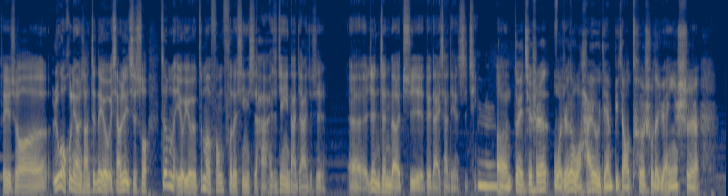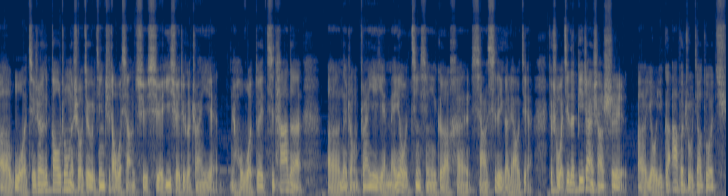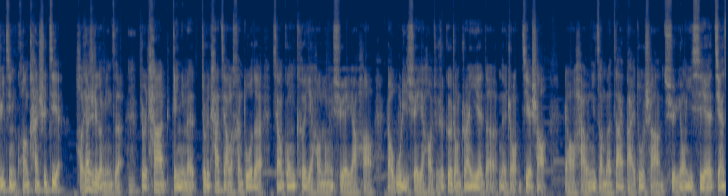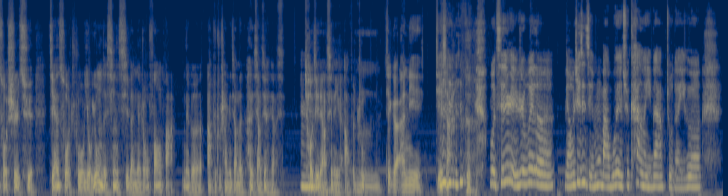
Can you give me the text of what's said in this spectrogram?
所以说，如果互联网上真的有像瑞奇说这么有有这么丰富的信息，还还是建议大家就是呃认真的去对待一下这件事情。嗯嗯，对，其实我觉得我还有一点比较特殊的原因是，呃，我其实高中的时候就已经知道我想去学医学这个专业，然后我对其他的呃那种专业也没有进行一个很详细的一个了解。就是我记得 B 站上是呃有一个 UP 主叫做取景框看世界。好像是这个名字，就是他给你们，就是他讲了很多的，像工科也好，农学也好，然后物理学也好，就是各种专业的那种介绍，然后还有你怎么在百度上去用一些检索式去检索出有用的信息的那种方法。那个 UP 主上面讲的很详细，很详细，嗯超级良心的一个 UP 主。嗯，这个案例接下，我其实也是为了聊这期节目吧，我也去看了一个 UP 主的一个，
